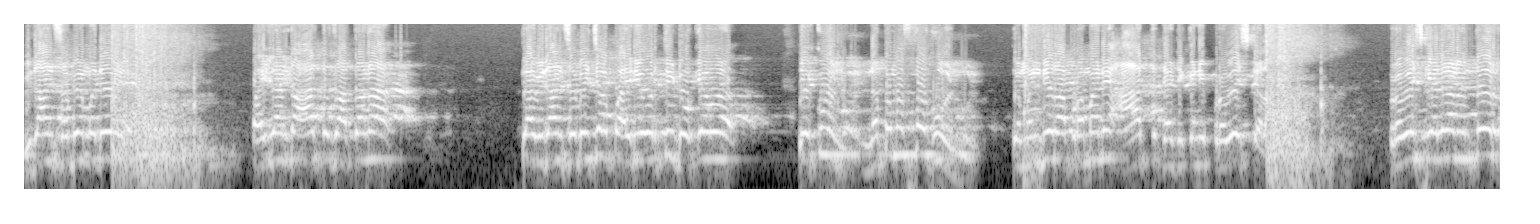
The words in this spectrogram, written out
विधानसभेमध्ये पहिल्यांदा आत जाताना त्या विधानसभेच्या पायरीवरती डोक्यावर टेकून नतमस्तक होऊन ते मंदिराप्रमाणे आत त्या ठिकाणी प्रवेश केला. प्रवेश केल्यानंतर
